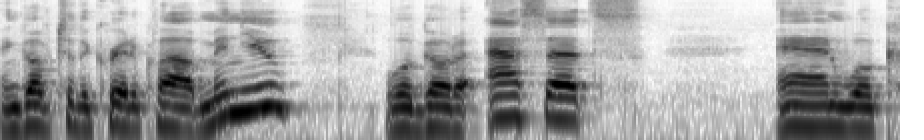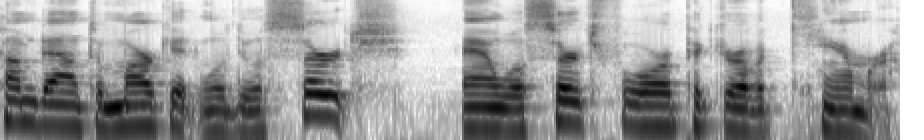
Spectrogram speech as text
and go up to the Creative Cloud menu. We'll go to Assets and we'll come down to Market and we'll do a search and we'll search for a picture of a camera.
